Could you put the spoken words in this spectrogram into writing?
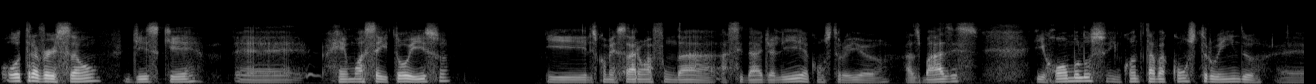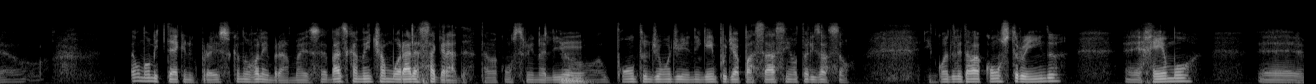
Outra versão diz que é, Remo aceitou isso e eles começaram a fundar a cidade ali, a construir as bases. E Rômulus, enquanto estava construindo é, é um nome técnico para isso que eu não vou lembrar, mas é basicamente a muralha sagrada. Estava construindo ali hum. o, o, ponto de onde ninguém podia passar sem autorização. Enquanto ele estava construindo, é, Remo é,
